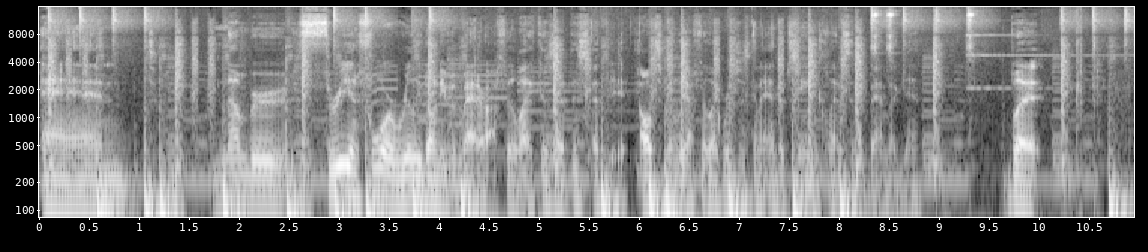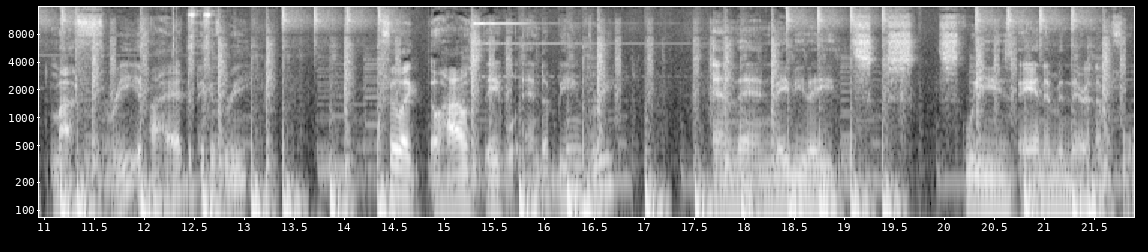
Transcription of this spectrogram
and number three and four really don't even matter. I feel like because at this, at the ultimately, I feel like we're just gonna end up seeing Clemson and Bama again. But my three, if I had to pick a three, I feel like Ohio State will end up being three, and then maybe they s- squeeze A and M in there at number four.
